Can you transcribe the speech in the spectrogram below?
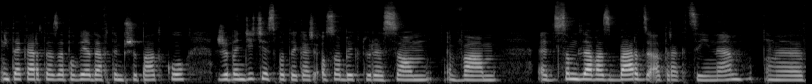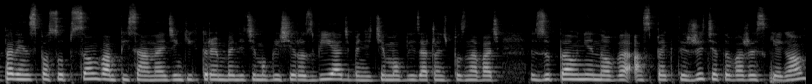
i ta karta zapowiada w tym przypadku, że będziecie spotykać osoby, które są Wam są dla Was bardzo atrakcyjne, e, w pewien sposób są Wam pisane, dzięki którym będziecie mogli się rozwijać, będziecie mogli zacząć poznawać zupełnie nowe aspekty życia towarzyskiego.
